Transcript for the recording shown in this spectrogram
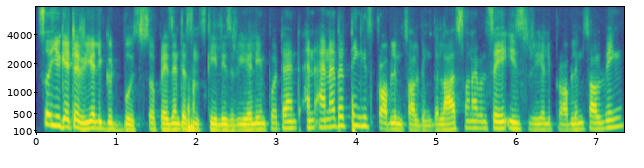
So you get a really good boost. So presentation skill is really important. And another thing is problem solving. The last one i will say is really problem solving.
